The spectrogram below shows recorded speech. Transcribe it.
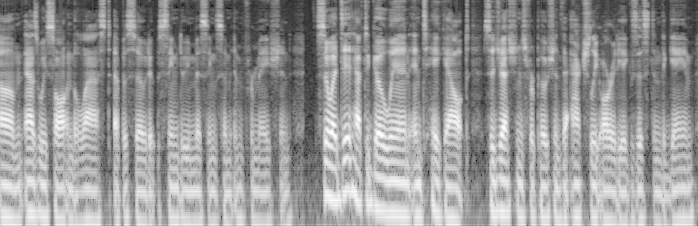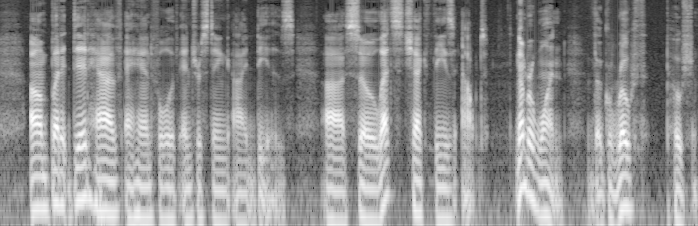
Um, as we saw in the last episode, it seemed to be missing some information. So I did have to go in and take out suggestions for potions that actually already exist in the game. Um, but it did have a handful of interesting ideas. Uh, so let's check these out. Number one, the growth potion.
